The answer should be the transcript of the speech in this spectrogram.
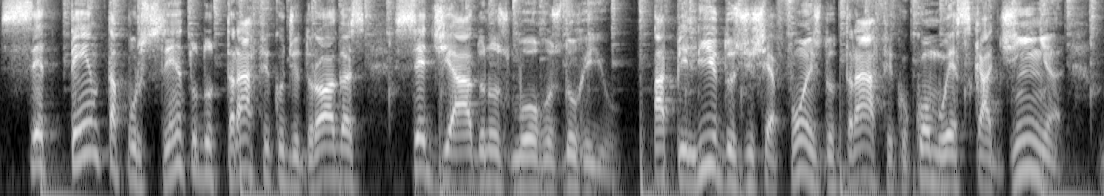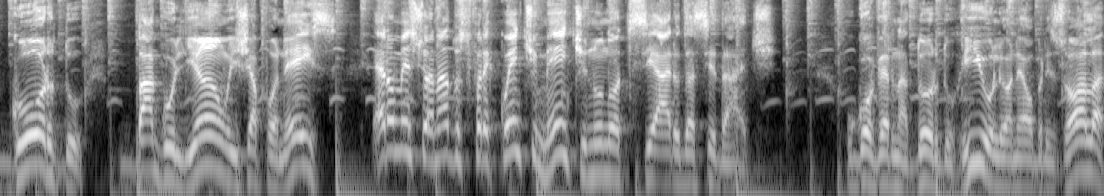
70% do tráfico de drogas sediado nos morros do Rio. Apelidos de chefões do tráfico, como Escadinha, Gordo, Bagulhão e Japonês, eram mencionados frequentemente no noticiário da cidade. O governador do Rio, Leonel Brizola,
